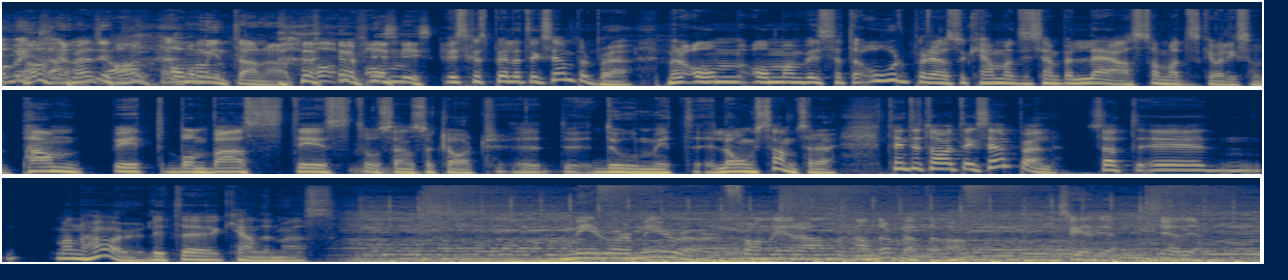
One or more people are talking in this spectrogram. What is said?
Om inte annat. Om, om inte annat. om, vi ska spela ett exempel på det här. Men om, om man vill sätta ord på det här så kan man till exempel läsa om att det ska vara liksom pampigt, bombastiskt och sen såklart eh, doomigt, långsamt. Sådär. Tänkte ta ett exempel så att eh, man hör lite Candlemass. Mirror Mirror från er andra platta, va? Tredje. Tredje.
